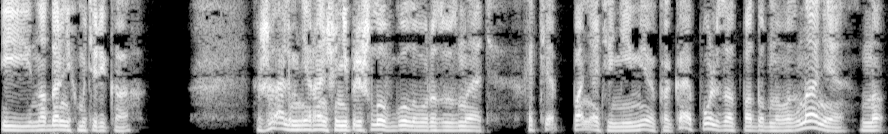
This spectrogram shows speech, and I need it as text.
и на дальних материках? Жаль, мне раньше не пришло в голову разузнать, хотя понятия не имею, какая польза от подобного знания, но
